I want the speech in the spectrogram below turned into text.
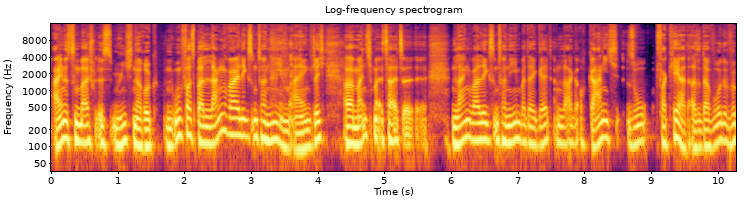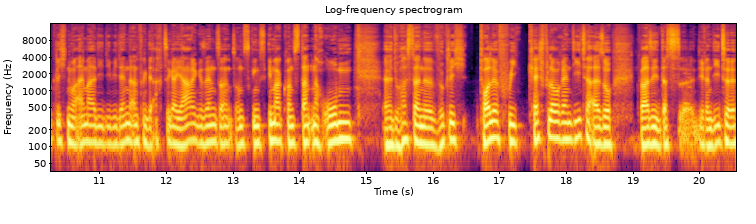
eines zum Beispiel ist Münchner Rück. Ein unfassbar langweiliges Unternehmen eigentlich. Aber manchmal ist halt äh, ein langweiliges Unternehmen bei der Geldanlage auch gar nicht so verkehrt. Also da wurde wirklich nur einmal die Dividende Anfang der 80er Jahre gesenkt sind, sonst ging es immer konstant nach oben. Äh, du hast da eine wirklich tolle Free Cashflow Rendite, also quasi das, äh, die Rendite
